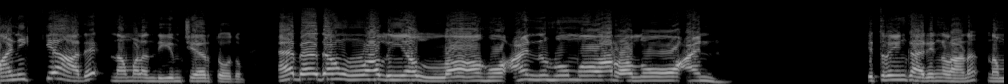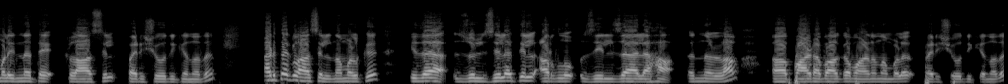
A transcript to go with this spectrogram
മണിക്കാതെ നമ്മൾ എന്ത് ചെയ്യും ചേർത്തോതും ഇത്രയും കാര്യങ്ങളാണ് നമ്മൾ ഇന്നത്തെ ക്ലാസ്സിൽ പരിശോധിക്കുന്നത്. അടുത്ത ക്ലാസ്സിൽ നമ്മൾക്ക് ഇത് ജുൽസിലത്തിൽ അർലു ജിൽസാലഹ എന്നുള്ള പാഠഭാഗമാണ് നമ്മൾ പരിശോധിക്കുന്നത്.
